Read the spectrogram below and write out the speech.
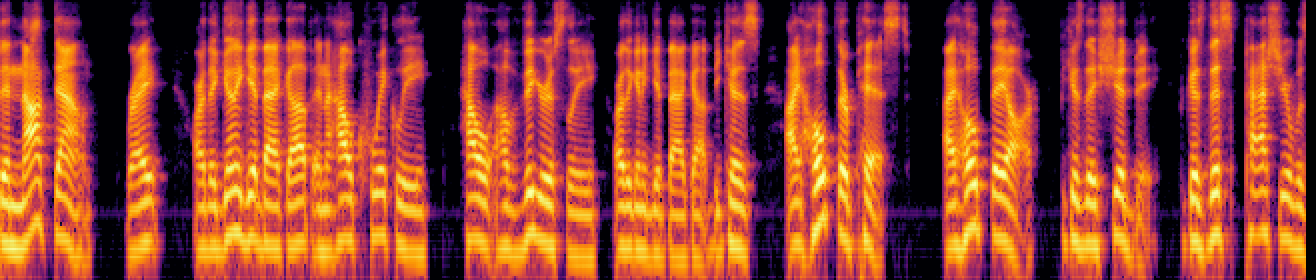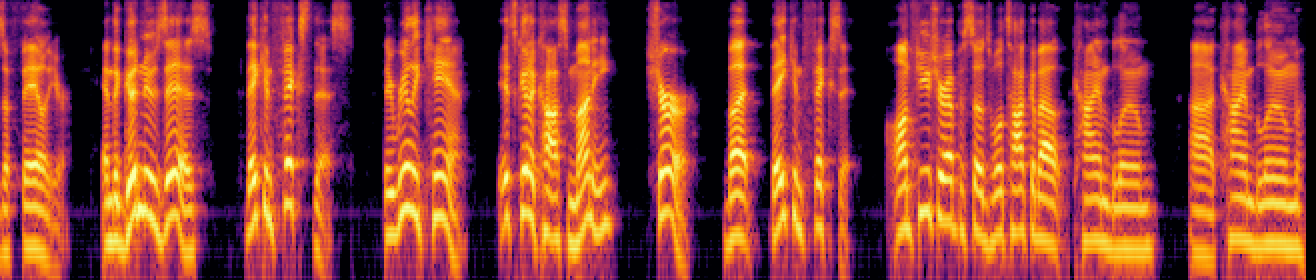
been knocked down, right? Are they going to get back up and how quickly, how how vigorously are they going to get back up? Because I hope they're pissed. I hope they are because they should be. Because this past year was a failure. And the good news is they can fix this. They really can. It's going to cost money, sure, but they can fix it on future episodes, we'll talk about Chaim Bloom. Uh, Chaim Bloom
